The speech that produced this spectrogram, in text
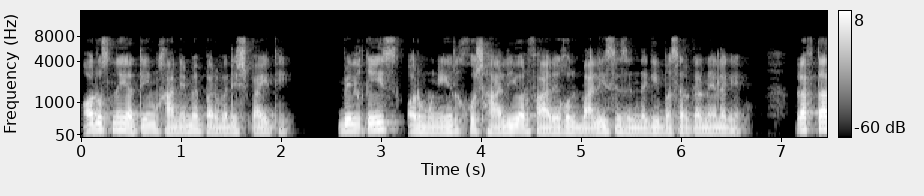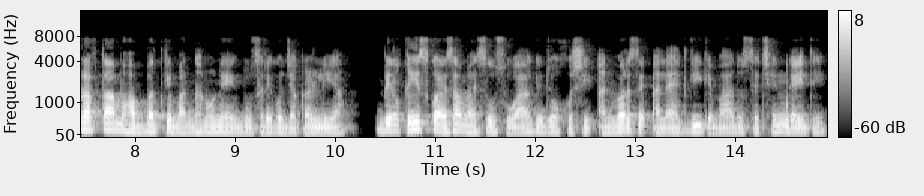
اور اس نے یتیم خانے میں پرورش پائی تھی۔ بلقیس اور منیر خوشحالی اور فارغ البالی سے زندگی بسر کرنے لگے۔ رفتہ رفتہ محبت کے بندھنوں نے ایک دوسرے کو جکڑ لیا۔ بلقیس کو ایسا محسوس ہوا کہ جو خوشی انور سے علیحدگی کے بعد اس سے چھن گئی تھی،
